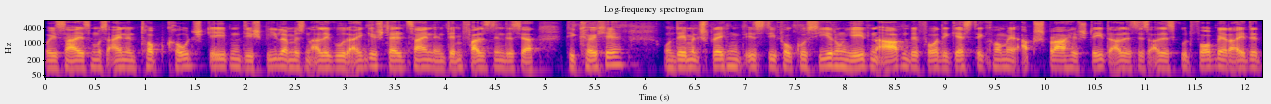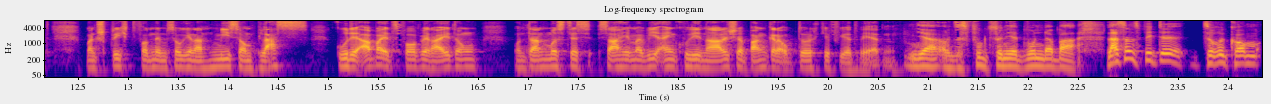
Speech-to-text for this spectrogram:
wo ich sage, es muss einen Top-Coach geben, die Spieler müssen alle gut eingestellt sein. In dem Fall sind es ja die Köche. Und dementsprechend ist die Fokussierung jeden Abend, bevor die Gäste kommen, Absprache steht, alles ist alles gut vorbereitet. Man spricht von dem sogenannten Mise en place, gute Arbeitsvorbereitung. Und dann muss das, sage ich mal, wie ein kulinarischer Bankraub durchgeführt werden. Ja, und das funktioniert wunderbar. Lass uns bitte zurückkommen,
